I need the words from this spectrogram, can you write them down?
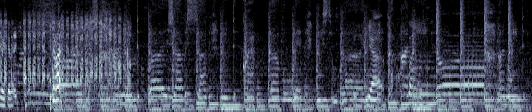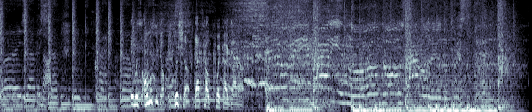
waking it. God. Yeah. It was almost like a push-up. That's how quick I got up.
